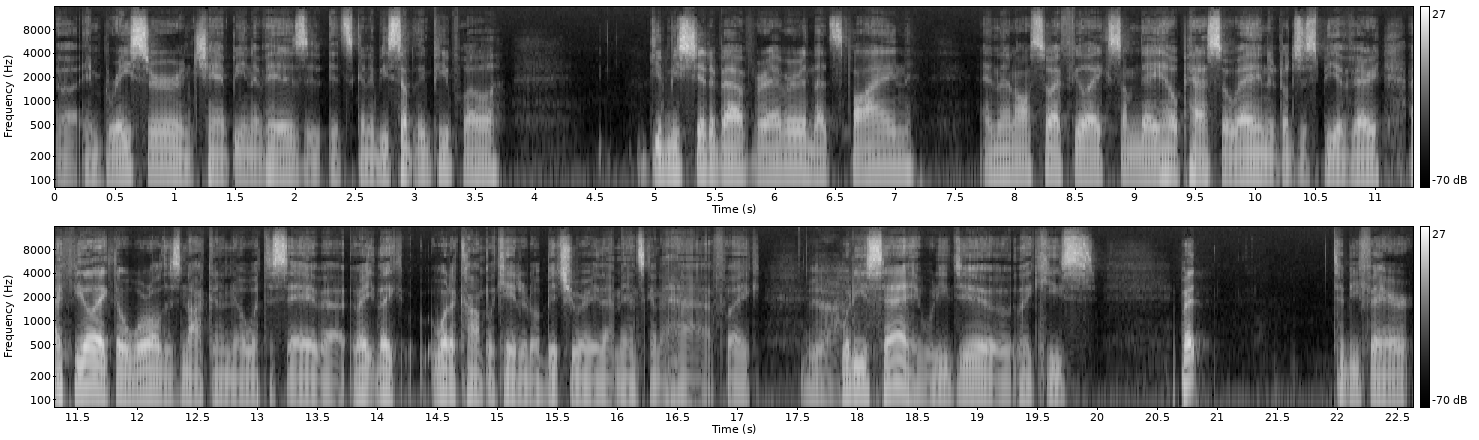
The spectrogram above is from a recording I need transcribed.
uh, embracer and champion of his, it, it's going to be something people give me shit about forever, and that's fine. And then also, I feel like someday he'll pass away, and it'll just be a very. I feel like the world is not going to know what to say about right. Like, what a complicated obituary that man's going to have. Like, Yeah. what do you say? What do you do? Like he's, but to be fair,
